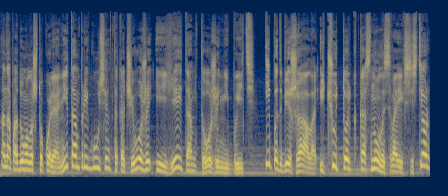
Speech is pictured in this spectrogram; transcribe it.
Она подумала, что коли они там при гусе, так отчего же и ей там тоже не быть и подбежала, и чуть только коснулась своих сестер,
